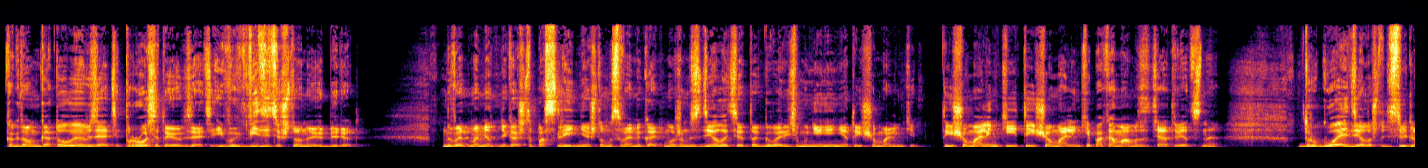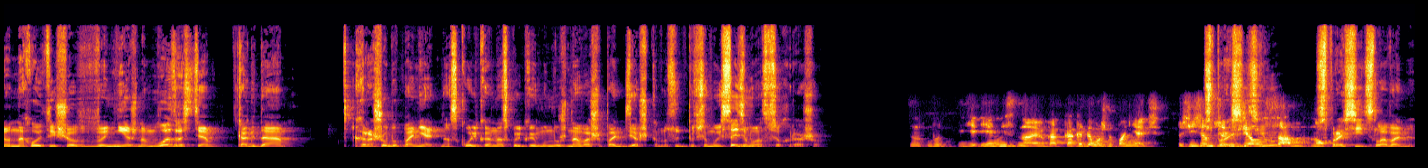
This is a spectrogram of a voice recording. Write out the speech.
Когда он готов ее взять и просит ее взять, и вы видите, что он ее берет. Но в этот момент, мне кажется, последнее, что мы с вами, Кать, можем сделать, это говорить ему, не-не-не, ты еще маленький. Ты еще маленький, ты еще маленький, пока мама за тебя ответственная. Другое дело, что действительно он находится еще в нежном возрасте, когда хорошо бы понять, насколько, насколько ему нужна ваша поддержка. Но, судя по всему, и с этим у вас все хорошо. Ну, Вот я, я не знаю, как, как это можно понять. То есть если он все это Спросить сделал его- сам, ну, Спросить словами.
